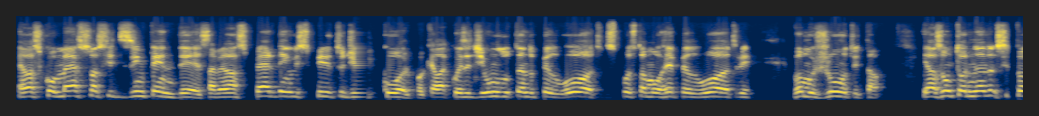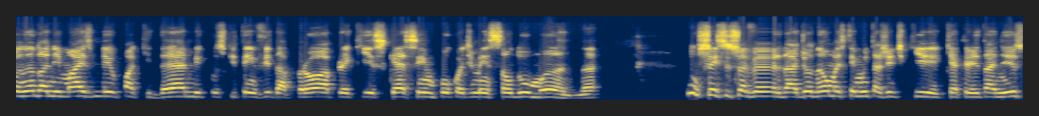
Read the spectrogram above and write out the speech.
elas começam a se desentender, sabe? Elas perdem o espírito de corpo, aquela coisa de um lutando pelo outro, disposto a morrer pelo outro, e vamos junto e tal. E elas vão tornando, se tornando animais meio paquidérmicos, que têm vida própria, que esquecem um pouco a dimensão do humano, né? Não sei se isso é verdade ou não, mas tem muita gente que, que acredita nisso.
